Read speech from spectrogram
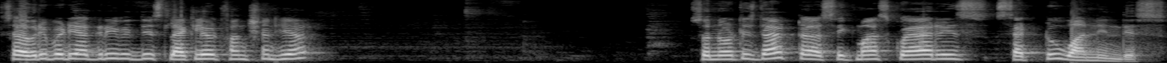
So, everybody agree with this likelihood function here? So, notice that uh, sigma square is set to 1 in this.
